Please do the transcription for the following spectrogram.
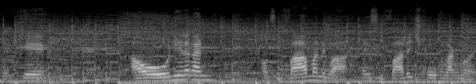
โอเค เอานี่แล้วกัน เอาสีฟ้ามาดีกว่า ให้สีฟ้าได้โชว์พลังหน่อย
